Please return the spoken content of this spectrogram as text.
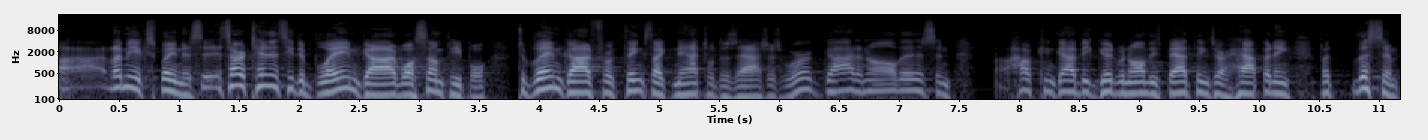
Uh, let me explain this. It's our tendency to blame God, well, some people, to blame God for things like natural disasters. We're God in all this, and how can God be good when all these bad things are happening? But listen,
